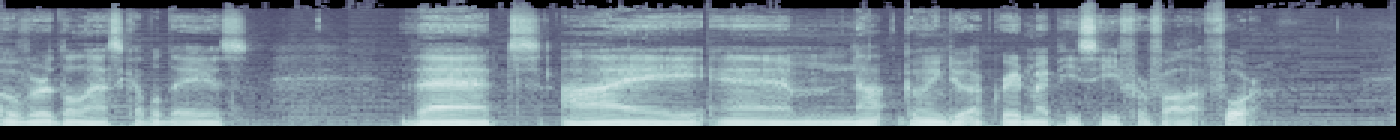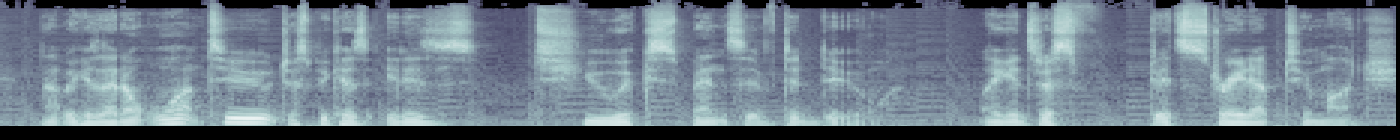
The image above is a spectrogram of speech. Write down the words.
over the last couple days that I am not going to upgrade my PC for Fallout 4. Not because I don't want to, just because it is too expensive to do. Like it's just it's straight up too much.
